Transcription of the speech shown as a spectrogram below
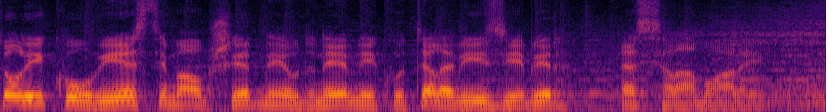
Toliko u vijestima opširnije u dnevniku televizije BIR. Esselamu alaikum.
